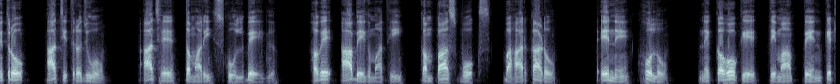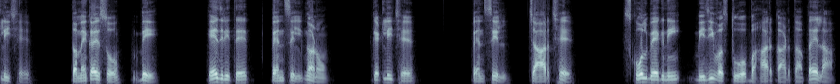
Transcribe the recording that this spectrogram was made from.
મિત્રો, આ ચિત્ર જુઓ. આ છે તમારી સ્કૂલ બેગ. હવે આ બેગમાંથી કંપાસ બોક્સ બહાર કાઢો. એને ખોલો ને કહો કે તેમાં પેન કેટલી છે. તમે કહેશો, બે. એ જ રીતે પેન્સિલ ગણો. કેટલી છે? પેન્સિલ ચાર છે. સ્કૂલ બેગની બીજી વસ્તુઓ બહાર કાઢતા પહેલા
